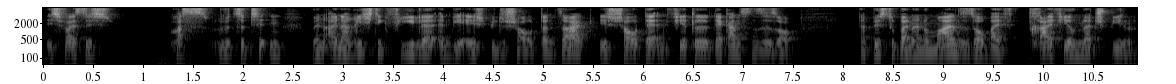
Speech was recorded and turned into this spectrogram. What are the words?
ich weiß nicht, was würdest du tippen, wenn einer richtig viele NBA-Spiele schaut, dann sag ich, schaut der ein Viertel der ganzen Saison. Da bist du bei einer normalen Saison bei 300, 400 Spielen.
